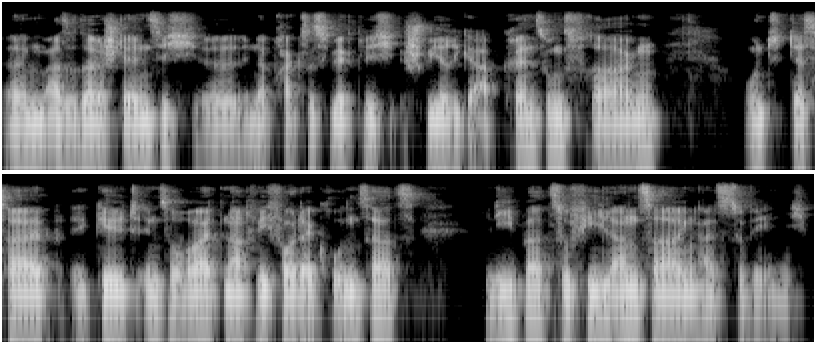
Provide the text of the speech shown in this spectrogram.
Ähm, also da stellen sich äh, in der Praxis wirklich schwierige Abgrenzungsfragen. Und deshalb gilt insoweit nach wie vor der Grundsatz, lieber zu viel anzeigen als zu wenig.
